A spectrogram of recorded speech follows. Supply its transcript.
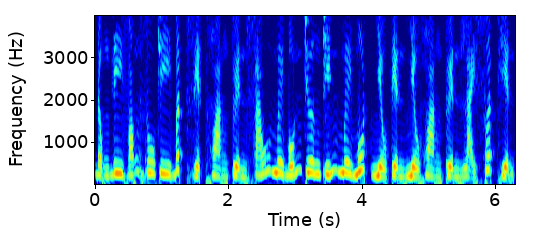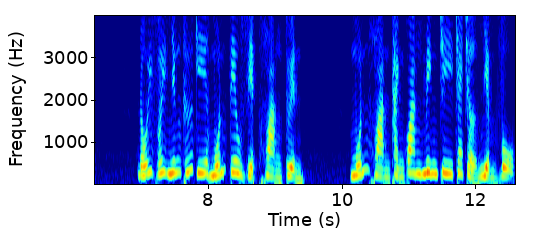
Động đi võng du chi bất diệt hoàng tuyền 64 chương 91 nhiều tiền nhiều hoàng tuyền lại xuất hiện. Đối với những thứ kia muốn tiêu diệt hoàng tuyền. Muốn hoàn thành quang minh chi che chở nhiệm vụ.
